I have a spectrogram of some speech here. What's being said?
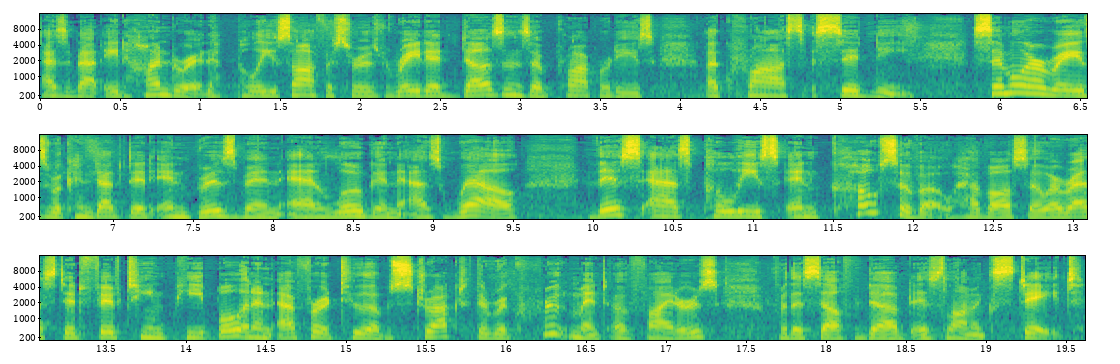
as about 800 police officers raided dozens of properties across Sydney. Similar raids were conducted in Brisbane and Logan as well. This as police in Kosovo have also arrested 15 people in an effort to obstruct the recruitment of fighters for the self-dubbed Islamic State.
